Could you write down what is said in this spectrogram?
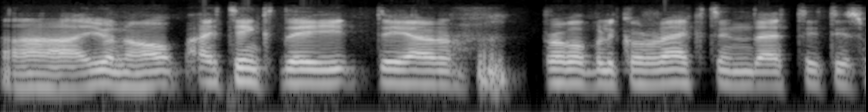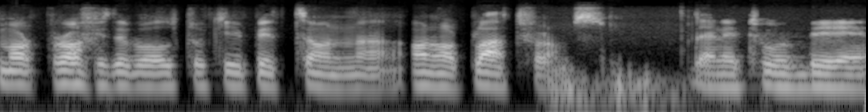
uh, you know, I think they they are probably correct in that it is more profitable to keep it on uh, on all platforms than it would be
